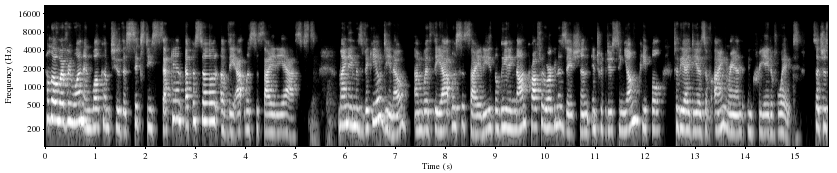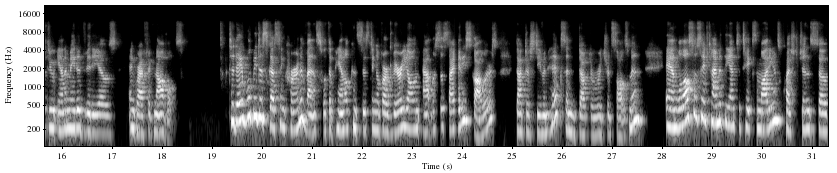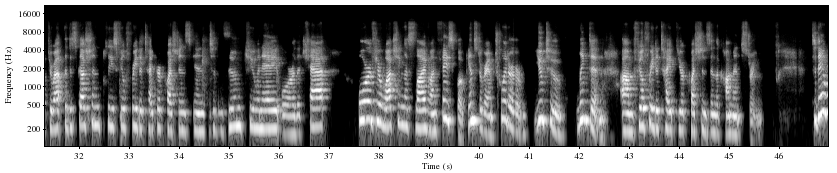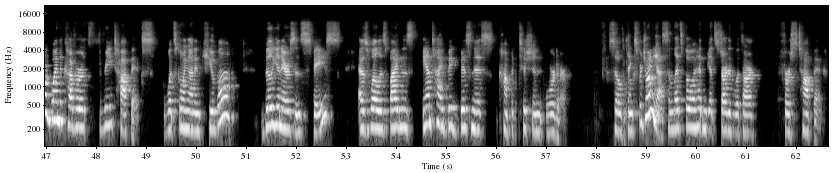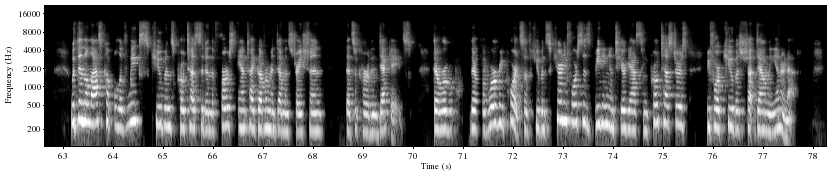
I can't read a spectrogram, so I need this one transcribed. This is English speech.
Hello, everyone, and welcome to the 62nd episode of the Atlas Society Asks. My name is Vickie Oddino. I'm with the Atlas Society, the leading nonprofit organization introducing young people to the ideas of Ayn Rand in creative ways, such as through animated videos and graphic novels. Today, we'll be discussing current events with a panel consisting of our very own Atlas Society scholars, Dr. Stephen Hicks and Dr. Richard Salsman, and we'll also save time at the end to take some audience questions. So throughout the discussion, please feel free to type your questions into the Zoom Q&A or the chat. Or if you're watching this live on Facebook, Instagram, Twitter, YouTube, LinkedIn, um, feel free to type your questions in the comment stream. Today, we're going to cover three topics, what's going on in Cuba, billionaires in space, as well as Biden's anti-big business competition order. So thanks for joining us. And let's go ahead and get started with our first topic. Within the last couple of weeks, Cubans protested in the first anti government demonstration that's occurred in decades. There were, there were reports of Cuban security forces beating and tear gassing protesters before Cuba shut down the internet.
